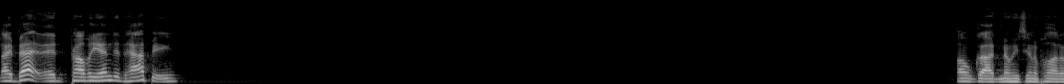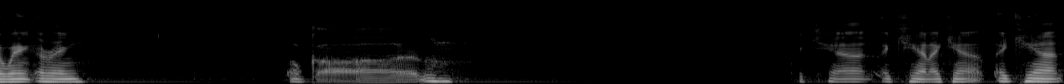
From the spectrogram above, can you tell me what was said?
I bet it probably ended happy. Oh god, no, he's gonna pull out a, wing, a ring. Oh god. I can't, I can't, I can't, I can't.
